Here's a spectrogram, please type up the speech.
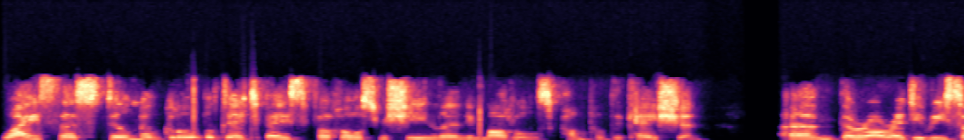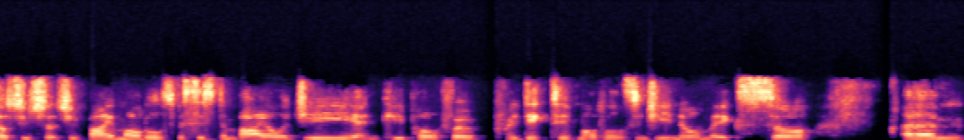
why is there still no global database for host machine learning models upon publication? Um, there are already resources such as biomodels for system biology and QPO for predictive models and genomics. So um,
